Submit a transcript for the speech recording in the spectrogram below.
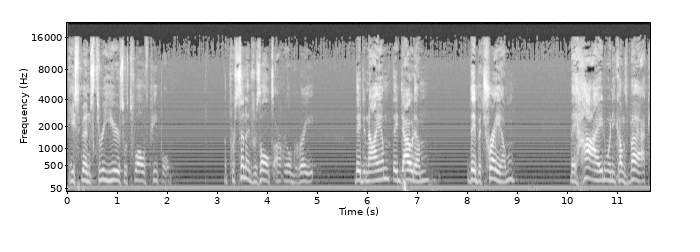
He spends three years with 12 people. The percentage results aren't real great. They deny him, they doubt him, they betray him, they hide when he comes back.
